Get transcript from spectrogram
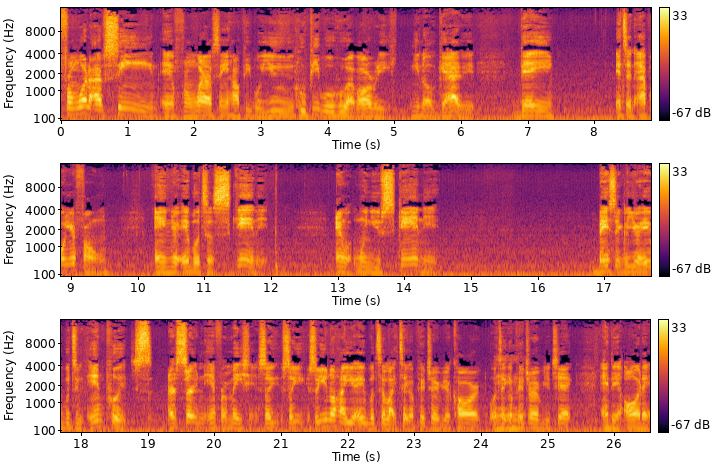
From what I've seen, and from what I've seen, how people use, who people who have already, you know, got it, they, it's an app on your phone, and you're able to scan it, and when you scan it, basically you're able to input s- a certain information. So you- so you so you know how you're able to like take a picture of your card or take a Mhm. picture of your check and then all that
